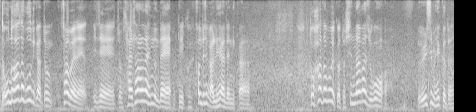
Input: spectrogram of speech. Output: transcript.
또 운동하다 보니까 좀 처음에는 이제 좀 살살하려 했는데 컨디션 관리해야 되니까 또 하다 보니까 또 신나가지고 또 열심히 했거든.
